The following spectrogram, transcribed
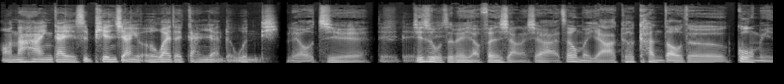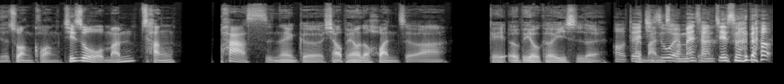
哦，那它应该也是偏向有额外的感染的问题。了解，对对。其实我这边想分享一下，在我们牙科看到的过敏的状况，其实我蛮常 pass 那个小朋友的患者啊。给耳鼻喉科医师的哦，对，其实我也蛮常接触到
